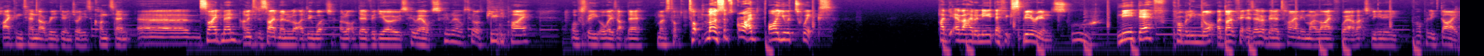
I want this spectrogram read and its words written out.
high contender. I really do enjoy his content. Um, Sidemen, I'm into the Sidemen a lot. I do watch a lot of their videos. Who else? Who else? Who else? PewDiePie, obviously always up there. Most top, top, most subscribed. Are you a Twix? Have you ever had a near-death experience? Ooh. Near death? Probably not. I don't think there's ever been a time in my life where I've actually nearly properly died.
